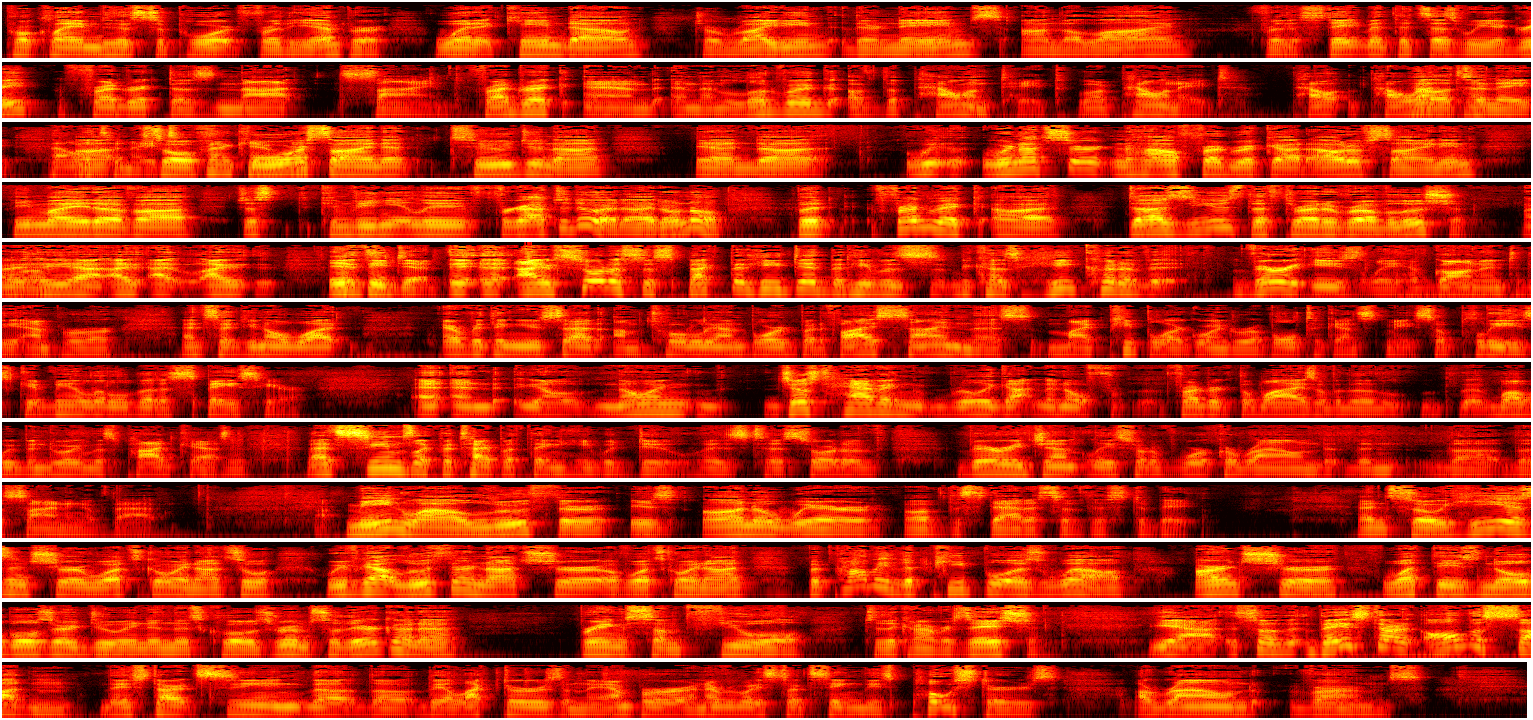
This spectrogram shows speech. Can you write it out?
proclaimed his support for the emperor when it came down to writing their names on the line for the statement that says we agree. Frederick does not sign. Frederick and and then Ludwig of the Palatinate, or Palinate, Pal, Palatinate. Palatinate. Uh, so Thank four you. sign it, two do not, and uh, we we're not certain how Frederick got out of signing. He might have uh, just conveniently forgot to do it. I don't know, but Frederick uh, does use the threat of revolution. I, yeah, I, I, I If he did. it- I sort of suspect that he did. That he was because he could have very easily have gone into the emperor and said, "You know what? Everything you said, I'm totally on board. But if I sign this, my people are going to revolt against me. So please give me a little bit of space here." And, and you know, knowing just having really gotten to know F- Frederick the Wise over the, the while we've been doing this podcast, mm-hmm. that seems like the type of thing he would do is to sort of very gently sort of work around the the, the signing of that. Meanwhile, Luther is unaware of the status of this debate. And so he isn't sure what's going on. So we've got Luther not sure of what's going on, but probably the people as well aren't sure what these nobles are doing in this closed room. So they're going to bring some fuel to the conversation. Yeah, so they start all of a sudden they start seeing the, the the electors and the emperor and everybody starts seeing these posters around Worms.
